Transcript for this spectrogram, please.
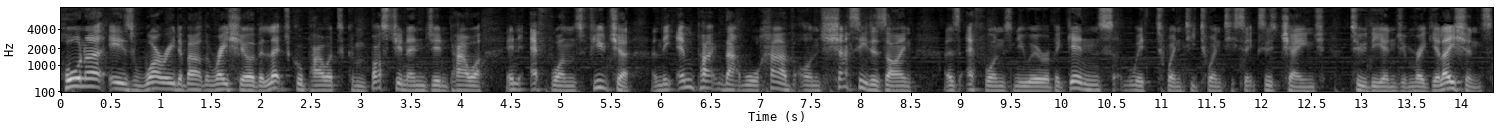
Horner is worried about the ratio of electrical power to combustion engine power in F1's future and the impact that will have on chassis design as F1's new era begins with 2026's change to the engine regulations.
